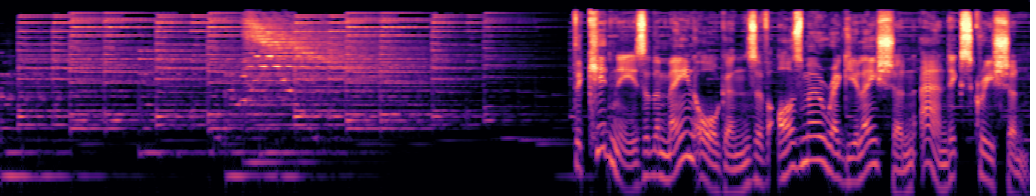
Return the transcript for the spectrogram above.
The kidneys are the main organs of osmoregulation and excretion.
